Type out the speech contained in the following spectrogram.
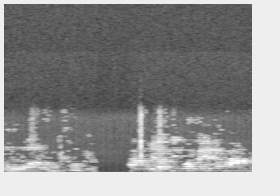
我，他不要给我那个吗？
